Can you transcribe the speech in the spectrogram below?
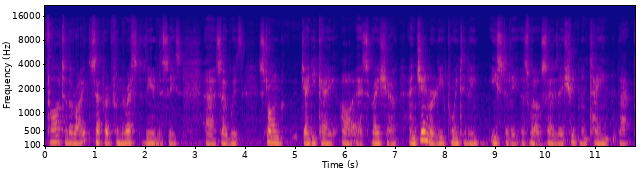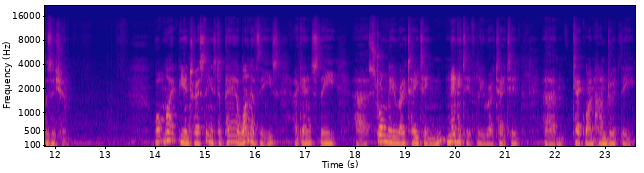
far to the right, separate from the rest of the indices. Uh, so with strong JDK RS ratio and generally pointing easterly as well, so they should maintain that position. What might be interesting is to pair one of these against the uh, strongly rotating, negatively rotated um, Tech 100, the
